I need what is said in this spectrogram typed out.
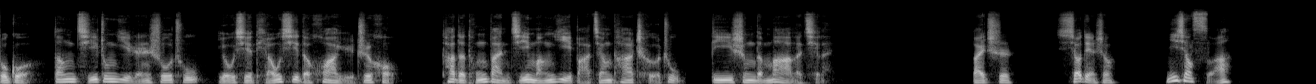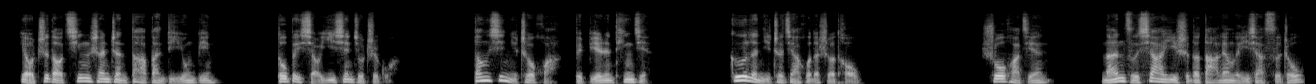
不过，当其中一人说出有些调戏的话语之后，他的同伴急忙一把将他扯住，低声的骂了起来：“白痴，小点声！你想死啊？要知道青山镇大半地佣兵都被小医仙救治过，当心你这话被别人听见，割了你这家伙的舌头！”说话间，男子下意识的打量了一下四周。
